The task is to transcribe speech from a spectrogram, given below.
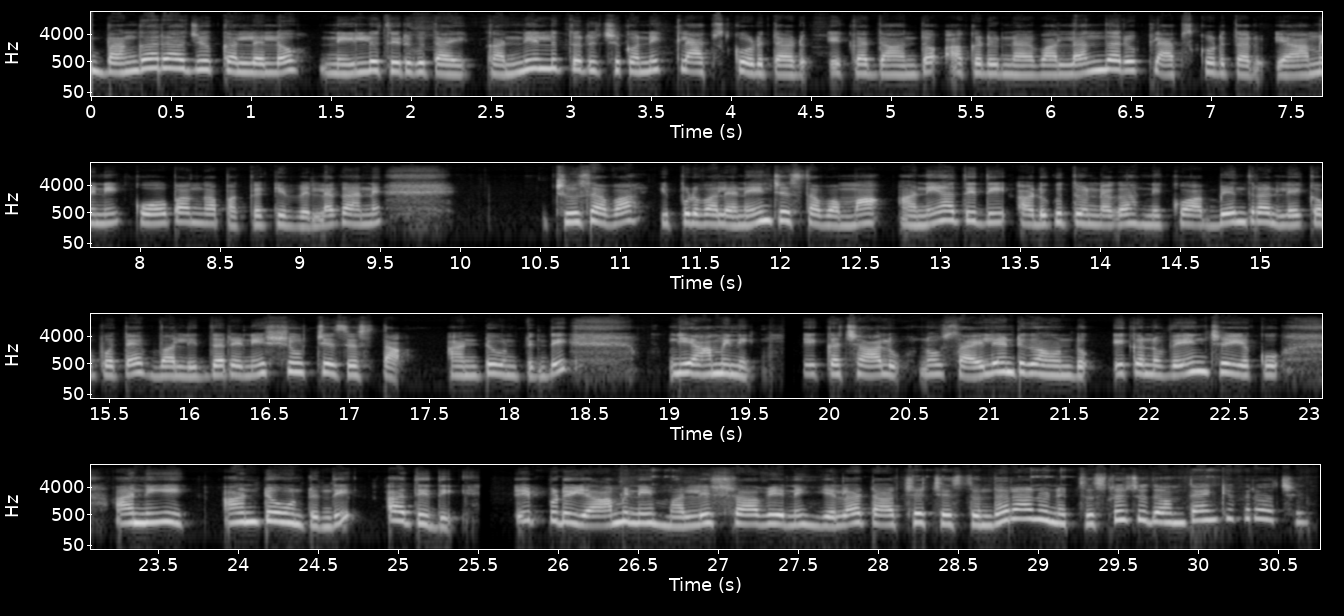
బంగారాజు కళ్ళలో నీళ్ళు తిరుగుతాయి. కన్నీళ్ళు తుడుచుకొని క్లాప్స్ కొడతాడు. ఇక దాంతో అక్కడున్న వాళ్ళందరూ క్లాప్స్ కొడతారు. యామిని కోపంగా పక్కకి వెళ్ళగానే చూసావా? ఇప్పుడు వాళ్ళని ఏం చేస్తావమ్మా? అని అతిథి అడుగుతుండగా నీకు అభ్యంతరం లేకపోతే వాళ్ళిద్దరిని షూట్ చేసేస్తా అంటూ ఉంటుంది యామిని. ఇక చాలు నువ్వు సైలెంట్గా ఉండు. ఇక నువ్వేం చెయ్యకు అని అంటూ ఉంటుంది అతిథి. ఇప్పుడు యామిని మళ్ళీ శ్రావ్యని ఎలా టార్చర్ చేస్తుందో రాను నెప్సెస్లో చూద్దాం. Thank you for watching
